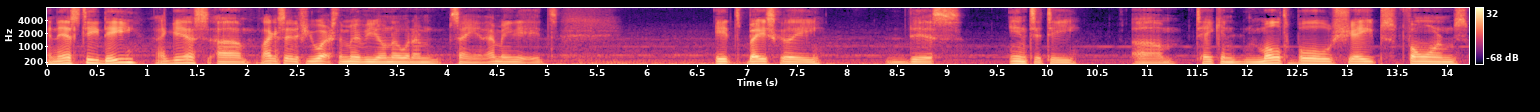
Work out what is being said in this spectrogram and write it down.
an STD, I guess. Um, like I said, if you watch the movie, you'll know what I'm saying. I mean, it's it's basically this entity um, taking multiple shapes, forms,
